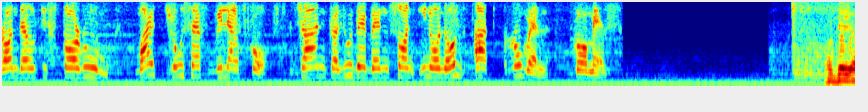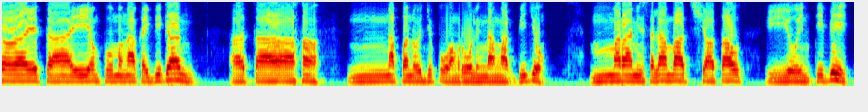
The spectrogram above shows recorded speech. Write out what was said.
Rondel Tistorum, Mark Joseph Velasco, John Calude Benson Inonog at Rowel Gomez. Okay, alright. Uh, iyan po mga kaibigan. At ah, napanood nyo po ang rolling ng ah, video. Maraming salamat. Shoutout UNTV.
